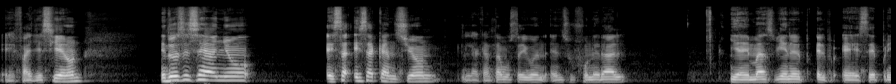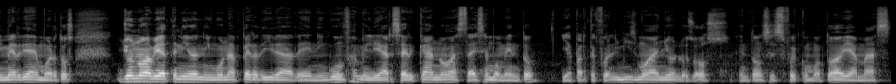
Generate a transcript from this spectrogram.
eh, fallecieron. Entonces ese año, esa, esa canción, la cantamos, te digo, en, en su funeral, y además viene el- el- ese primer Día de Muertos. Yo no había tenido ninguna pérdida de ningún familiar cercano hasta ese momento. Y aparte fue el mismo año los dos. Entonces fue como todavía más,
